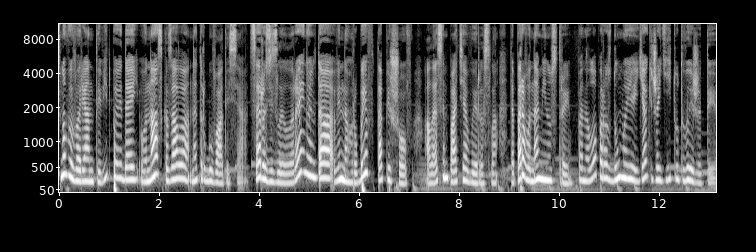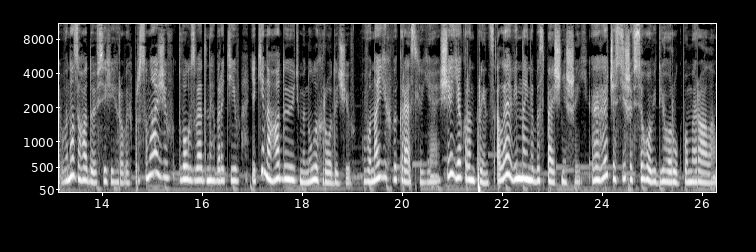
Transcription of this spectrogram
Знову варіанти відповідей. Вона сказала не турбуватися. Це розізлило Рейнольда, він нагрубив та пішов, але симпатія виросла. Тепер вона мінус три. Пенелопа роздумує, як же їй тут вижити. Вона згадує всіх ігрових персонажів, двох зведених братів, які нагадують минулих родичів. Вона їх викреслює. Ще є кронпринц, але він найнебезпечніший. ГГ частіше всього від його рук помирала.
